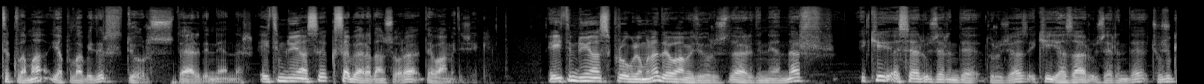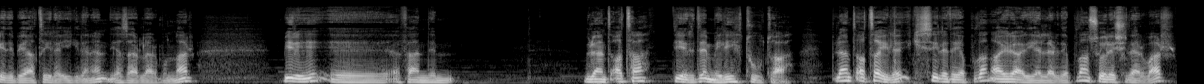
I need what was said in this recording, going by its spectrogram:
tıklama yapılabilir diyoruz değerli dinleyenler. Eğitim Dünyası kısa bir aradan sonra devam edecek. Eğitim Dünyası programına devam ediyoruz değerli dinleyenler. İki eser üzerinde duracağız. İki yazar üzerinde çocuk edebiyatıyla ilgilenen yazarlar bunlar. Biri e, efendim Bülent Ata, diğeri de Melih Tuğta. Bülent Ata ile ikisiyle de yapılan ayrı ayrı yerlerde yapılan söyleşiler var.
